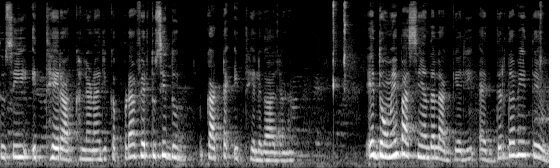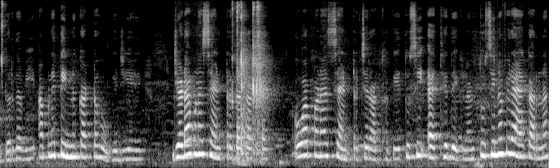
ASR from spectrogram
ਤੁਸੀਂ ਇੱਥੇ ਰੱਖ ਲੈਣਾ ਜੀ ਕੱਪੜਾ, ਫਿਰ ਤੁਸੀਂ ਦੂ, ਕੱਟ ਇੱਥੇ ਲਗਾ ਲੈਣਾ। ਇਹ ਦੋਵੇਂ ਪਾਸਿਆਂ ਦਾ ਲੱਗ ਗਿਆ ਜੀ, ਇੱਧਰ ਦਾ ਵੀ ਤੇ ਉੱਧਰ ਦਾ ਵੀ। ਆਪਣੇ ਤਿੰਨ ਕੱਟ ਹੋ ਗਏ ਜੀ ਇਹ। ਜਿਹੜਾ ਆਪਣਾ ਸੈਂਟਰ ਦਾ ਕੱਟ ਹੈ, ਉਹ ਆਪਣਾ ਸੈਂਟਰ 'ਚ ਰੱਖ ਕੇ ਤੁਸੀਂ ਇੱਥੇ ਦੇਖ ਲੈਣਾ। ਤੁਸੀਂ ਨਾ ਫਿਰ ਐਂ ਕਰਨਾ,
